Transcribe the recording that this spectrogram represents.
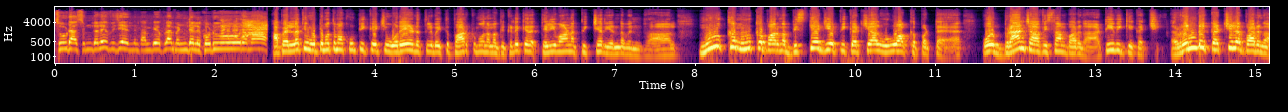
சூடா சுண்டலு விஜய் தம்பி மெண்டல் கொடூரமா. அப்ப எல்லாத்தையும் ஒட்டுமொத்தமா கூட்டி கேச்சு ஒரே இடத்தில் வைத்து பார்க்கும்போது நமக்கு கிடைக்கிற தெளிவான பிக்சர் என்னவென்றால் முழுக்க முழுக்க பாருங்க பிஸ்கெட் ஜேபி கட்சியால் உருவாக்கப்பட்ட ஒரு பிரான்ச் ஆபீஸ் தான் பாருங்க டிவிக்கு கட்சி. ரெண்டு கட்சியில பாருங்க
